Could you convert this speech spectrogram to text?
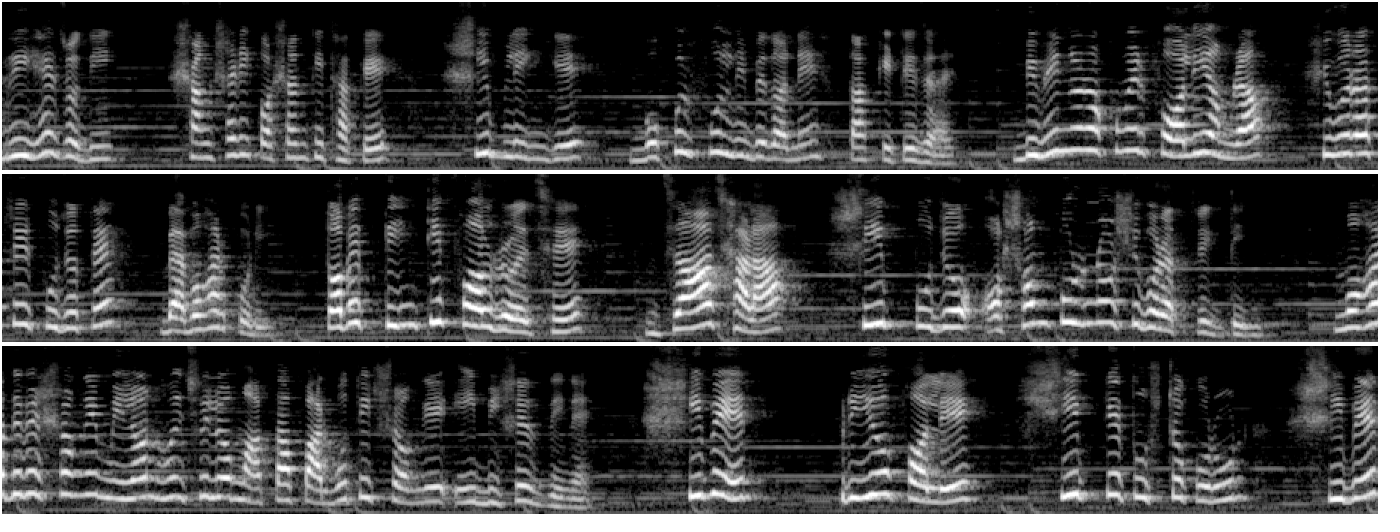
গৃহে যদি সাংসারিক অশান্তি থাকে, শিবলিঙ্গে বকুল ফুল নিবেদনে তা কেটে যায়। বিভিন্ন রকমের ফলই আমরা শিবরাত্রির পুজোতে ব্যবহার করি। তবে তিনটি ফল রয়েছে, যা ছাড়া শিব পুজো অসম্পূর্ণ শিবরাত্রির দিন। মহাদেবের সঙ্গে মিলন হয়েছিল মাতা পার্বতীর সঙ্গে এই বিশেষ দিনে। শিবের প্রিয় ফলে শিবকে তুষ্ট করুন শিবের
